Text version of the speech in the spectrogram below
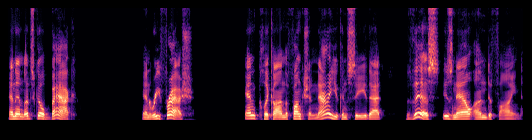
and then let's go back and refresh and click on the function. Now you can see that this is now undefined.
